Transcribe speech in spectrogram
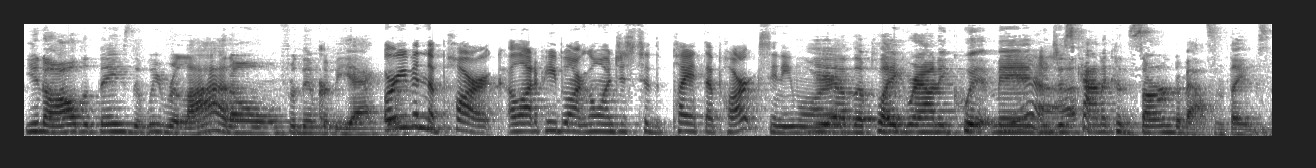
you know all the things that we relied on for them to be active. Or even the park. A lot of people aren't going just to the, play at the parks anymore. yeah, the playground equipment. Yeah. You're just kind of concerned about some things.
